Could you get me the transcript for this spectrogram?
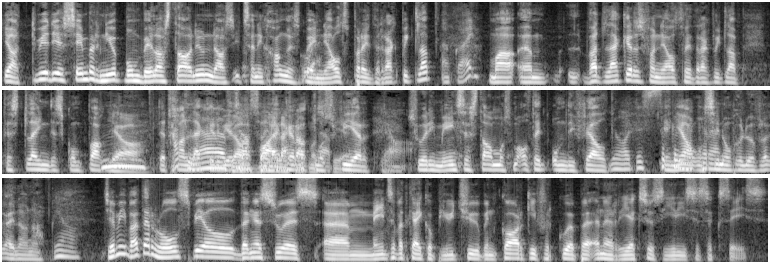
Ja, 2 Desember nie op Bombela stadion, daar's iets aan die gang is by O. Nelspruit Rugby Klub. Okay. Maar ehm um, wat lekker is van Nelspruit Rugby Klub, dis klein, dis kompak. Ja. Dit gaan lekker wees, Ja, daar's 'n baie lekker lekker atmosfeer. Ja. So die mense staan mos maar altyd om die veld. Ja, dis sulke En ja, ons sien ongelooflik uit daarna. Ja. Jimmy, watter rol speel dinge soos ehm um, mense wat kyk op YouTube en kaartjie verkope in 'n reeks soos hierdie se sukses?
